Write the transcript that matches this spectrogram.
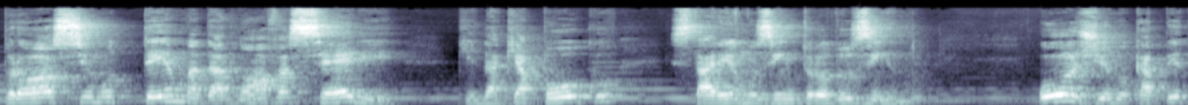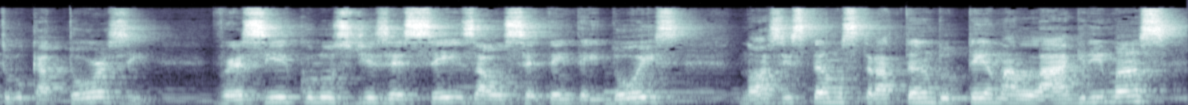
próximo tema da nova série que daqui a pouco estaremos introduzindo. Hoje, no capítulo 14, versículos 16 ao 72, nós estamos tratando o tema lágrimas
